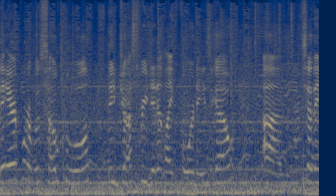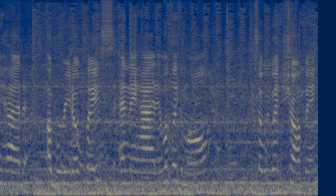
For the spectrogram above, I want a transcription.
The airport was so cool. They just redid it like four days ago. Um, so they had a burrito place and they had it looked like a mall. So we went shopping.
